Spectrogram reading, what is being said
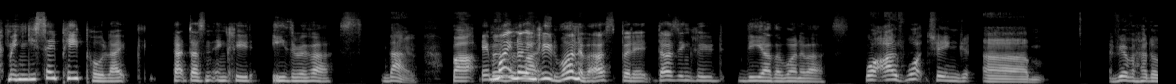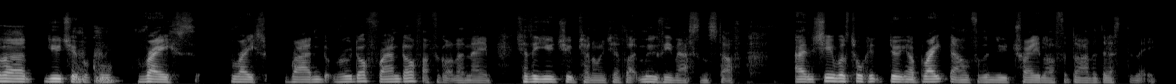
I mean, you say people like that doesn't include either of us. No, but It might not like- include one of us, but it does include the other one of us. Well, I was watching. um Have you ever heard of a YouTuber called Grace Grace Rand Rudolph Randolph? I've forgotten her name. She has a YouTube channel and she has like movie maths and stuff. And she was talking, doing a breakdown for the new trailer for Dial of Destiny.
